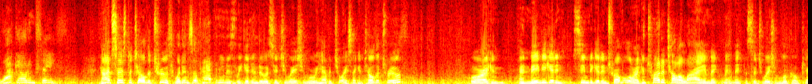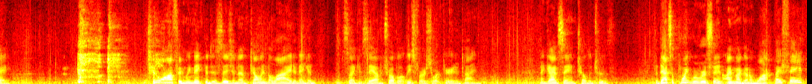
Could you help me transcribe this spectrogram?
Walk out in faith. God says to tell the truth. What ends up happening is we get into a situation where we have a choice. I can tell the truth, or I can and maybe get in, seem to get in trouble, or I can try to tell a lie and make make, make the situation look okay. Too often we make the decision of telling the lie to make it so I can stay out of trouble at least for a short period of time. And God's saying, tell the truth. But that's a point where we're saying, am I going to walk by faith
